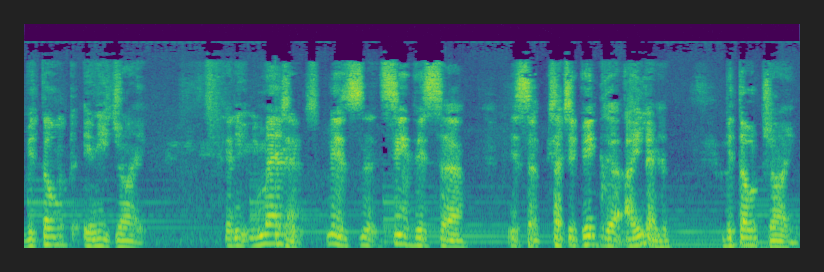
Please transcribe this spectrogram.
without any joint. Can you imagine? Please uh, see this. Uh, is such a big uh, island without joint.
